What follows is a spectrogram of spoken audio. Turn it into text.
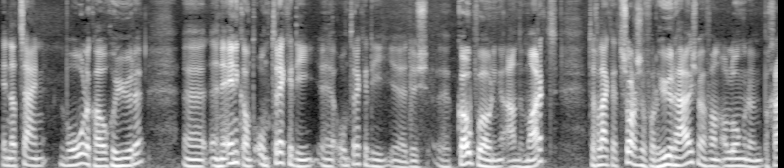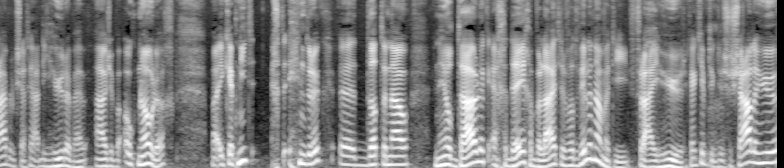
en dat zijn behoorlijk hoge huren. Aan de ene kant onttrekken die, onttrekken die dus koopwoningen aan de markt. Tegelijkertijd zorgen ze voor huurhuizen, waarvan Ollongren begrijpelijk zegt, ja, die huurhuizen hebben we ook nodig. Maar ik heb niet echt de indruk eh, dat er nou een heel duidelijk en gedegen beleid is. Wat willen we nou met die vrije huur? Kijk, je hebt natuurlijk de sociale huur,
